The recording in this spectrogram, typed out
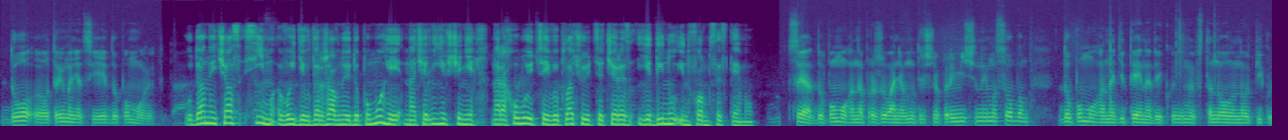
до отримання цієї допомоги. У даний час сім видів державної допомоги на Чернігівщині нараховуються і виплачуються через єдину інформсистему. Це допомога на проживання внутрішньопереміщеним особам, допомога на дітей, над якими встановлено опіку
